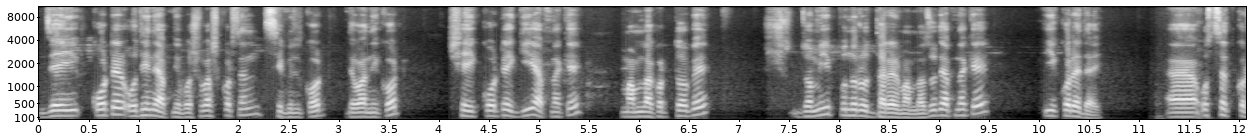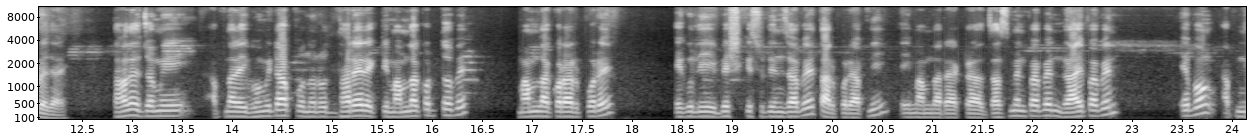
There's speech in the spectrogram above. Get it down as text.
যেই কোর্টের অধীনে আপনি বসবাস করছেন, সিভিল কোর্ট, দেওয়ানি কোর্ট, সেই কোর্টে গিয়ে আপনাকে মামলা করতে হবে। জমি পুনরুদ্ধারের মামলা যদি আপনাকে ই করে দেয় উচ্ছেদ করে দেয় তাহলে জমি আপনার এই ভূমিটা পুনরুদ্ধারের একটি মামলা করতে হবে। মামলা করার পরে এগুলি বেশ কিছুদিন যাবে, তারপরে আপনি এই মামলার একটা জাজমেন্ট পাবেন, রায় পাবেন এবং আপনি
